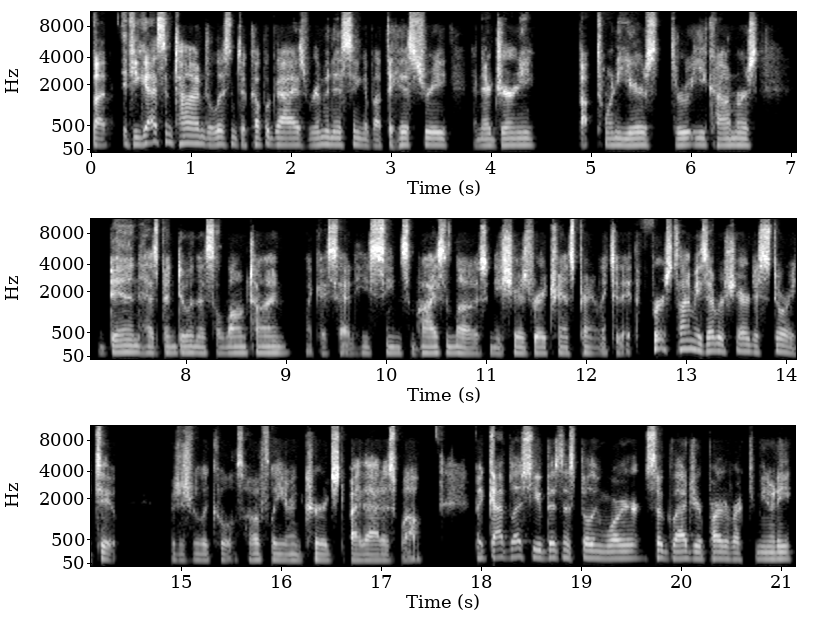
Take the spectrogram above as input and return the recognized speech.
But if you got some time to listen to a couple guys reminiscing about the history and their journey, about 20 years through e commerce, Ben has been doing this a long time. Like I said, he's seen some highs and lows and he shares very transparently today. The first time he's ever shared his story, too, which is really cool. So hopefully you're encouraged by that as well. But God bless you, business building warrior. So glad you're a part of our community.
